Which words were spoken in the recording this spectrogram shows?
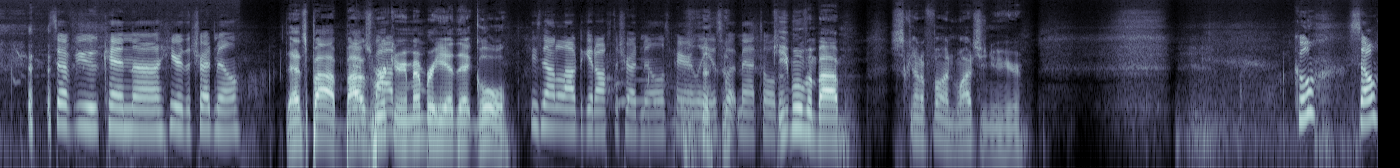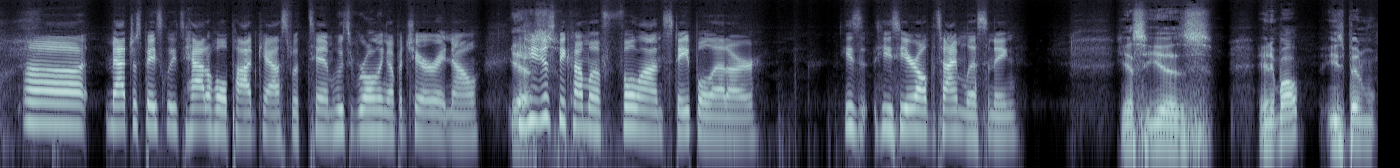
so if you can uh, hear the treadmill, That's Bob. Bob's Bob. working. Remember, he had that goal. he's not allowed to get off the treadmill. Apparently, is what Matt told Keep him. moving, Bob. It's kind of fun watching you here. Cool. So uh, Matt just basically had a whole podcast with Tim, who's rolling up a chair right now. Yes. He's just become a full-on staple at our. He's he's here all the time listening. Yes, he is. And well, he's been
